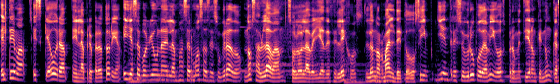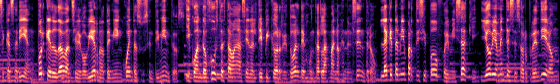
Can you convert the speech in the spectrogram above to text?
El tema es que ahora, en la preparatoria, ella se volvió una de las más hermosas de su grado, nos hablaban, solo la veía desde lejos, lo normal de todo simp, y entre su grupo de amigos prometieron que nunca se casarían, porque dudaban si el gobierno tenía en cuenta sus sentimientos. Y cuando justo estaban haciendo el típico ritual de juntar las manos en el centro, la que también participó fue Misaki, y obviamente se sorprendieron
